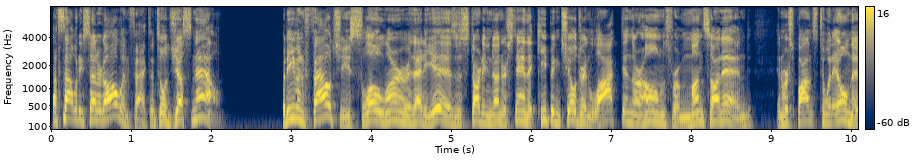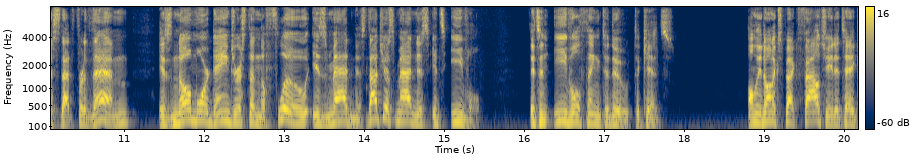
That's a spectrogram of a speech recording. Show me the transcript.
That's not what he said at all, in fact, until just now. But even Fauci, slow learner that he is, is starting to understand that keeping children locked in their homes for months on end in response to an illness that for them is no more dangerous than the flu is madness. Not just madness, it's evil. It's an evil thing to do to kids. Only don't expect Fauci to take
